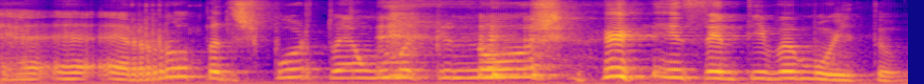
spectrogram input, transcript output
a, a, roupa de esporto é uma que nos incentiva muito.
